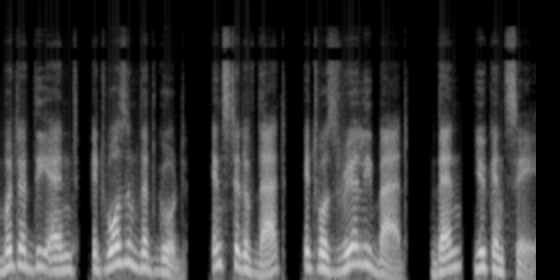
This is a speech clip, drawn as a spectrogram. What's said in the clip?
But at the end, it wasn't that good. Instead of that, it was really bad. Then, you can say.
